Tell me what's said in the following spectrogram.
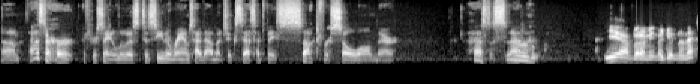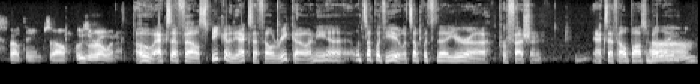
Um, that has to hurt if you're St. Louis to see the Rams have that much success after they sucked for so long there. That has to that, Yeah, but I mean they're getting an XFL team. So who's the real winner? Oh, XFL. Speaking of the XFL, Rico, any uh, what's up with you? What's up with the, your uh, profession? XFL possibility? Um,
